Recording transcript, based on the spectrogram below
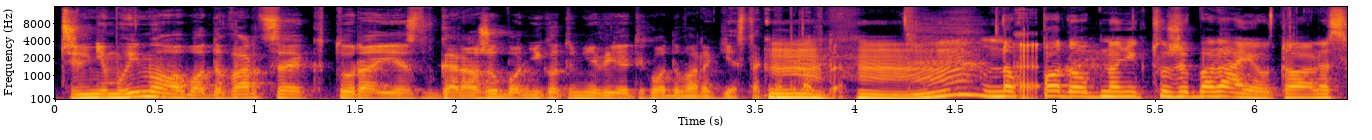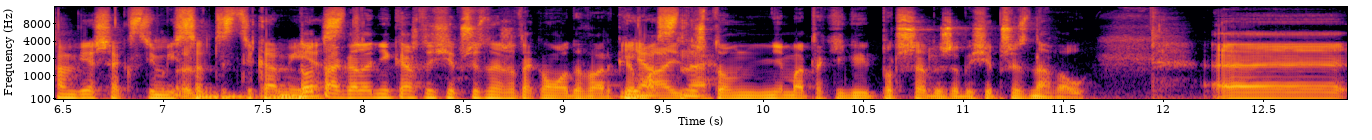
czyli nie mówimy o ładowarce, która jest w garażu, bo nikt o tym nie wie, ile tych ładowarek jest tak naprawdę. Hmm, no podobno niektórzy badają to, ale sam wiesz, jak z tymi statystykami No jest. tak, ale nie każdy się przyzna, że taką ładowarkę ma Jasne. i zresztą nie ma takiej potrzeby, żeby się przyznawał. E,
